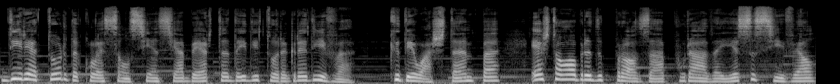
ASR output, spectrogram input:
diretor da coleção Ciência Aberta da editora Gradiva, que deu à estampa esta obra de prosa apurada e acessível,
